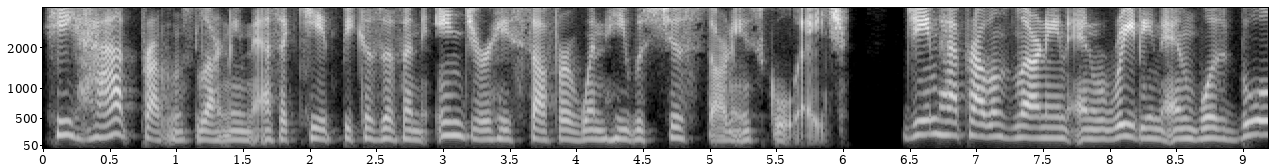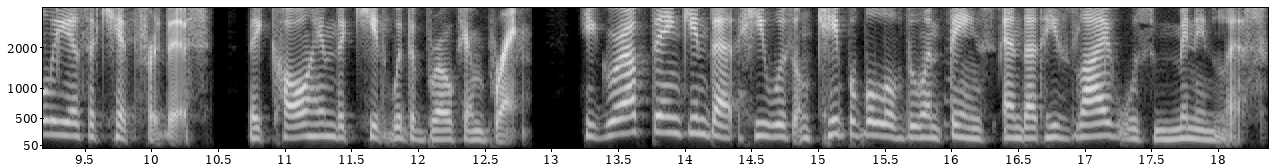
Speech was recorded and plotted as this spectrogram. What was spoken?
He had problems learning as a kid because of an injury he suffered when he was just starting school age. Jim had problems learning and reading and was bullied as a kid for this. They call him the kid with the broken brain. He grew up thinking that he was incapable of doing things and that his life was meaningless.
